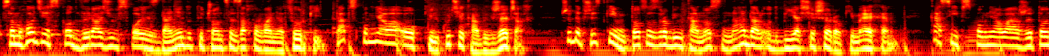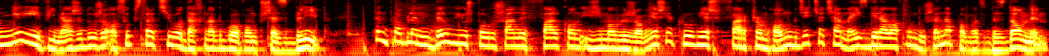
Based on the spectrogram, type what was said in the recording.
W samochodzie Scott wyraził swoje zdanie dotyczące zachowania córki. Ta wspomniała o kilku ciekawych rzeczach. Przede wszystkim to, co zrobił Thanos, nadal odbija się szerokim echem. Cassie wspomniała, że to nie jej wina, że dużo osób straciło dach nad głową przez blip. Ten problem był już poruszany w Falcon i Zimowy Żołnierz, jak również w Far From Home, gdzie ciocia May zbierała fundusze na pomoc bezdomnym.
